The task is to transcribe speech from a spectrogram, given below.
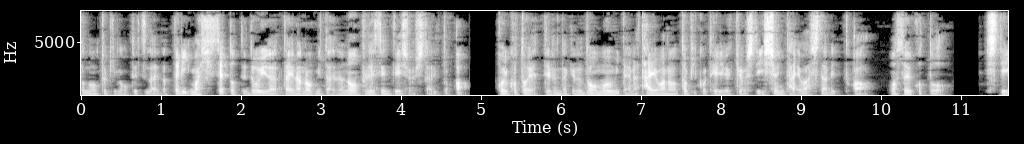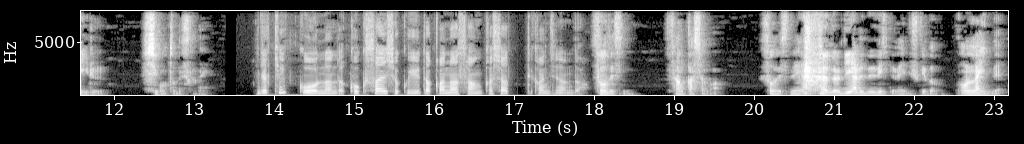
その時のお手伝いだったり、まあ、セットってどういう団体なの？みたいなのをプレゼンテーションしたりとか、こういうことをやってるんだけどどう思う？みたいな対話のトピックを提供して一緒に対話したりとか、まあ、そういうことをしている仕事ですかね。じゃあ結構なんだ、国際色豊かな参加者って感じなんだ。そうですね。参加者は。そうですね。あの、リアルでできてないんですけど、オンラインで。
